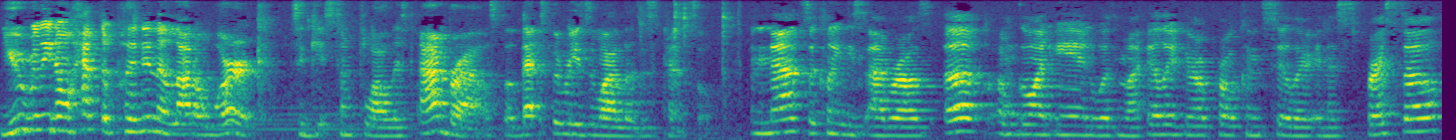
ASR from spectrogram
You really don't have to put in a lot of work to get some flawless eyebrows. So that's the reason why I love this pencil. Now to clean these eyebrows up, I'm going in with my LA Girl Pro Concealer in Espresso.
